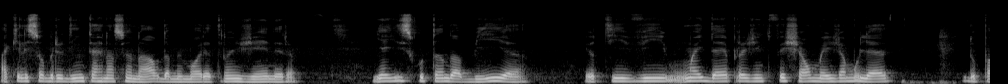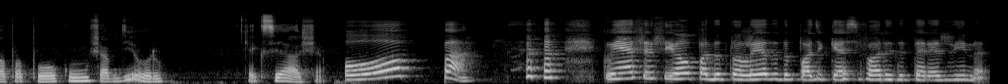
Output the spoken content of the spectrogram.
aquele sobre o Dia Internacional da Memória Transgênera. E aí, escutando a Bia, eu tive uma ideia para a gente fechar o mês da mulher do papapô com chave de ouro. O que é que você acha? Opa! Conhece esse Opa do Toledo do podcast Fora de Teresina?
